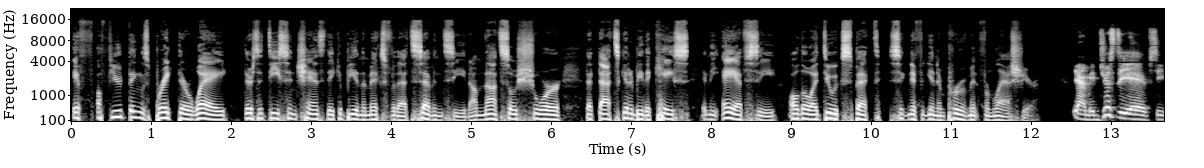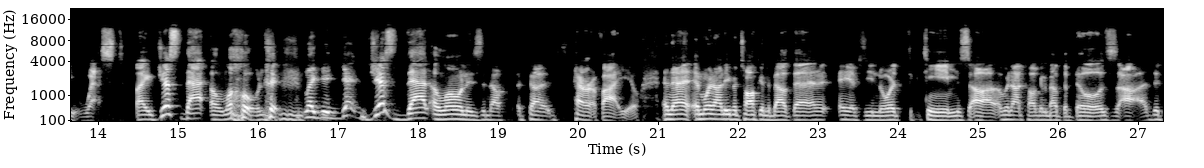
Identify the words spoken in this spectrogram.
if a few things break their way, there's a decent chance they could be in the mix for that seven seed. I'm not so sure that that's going to be the case in the AFC, although I do expect significant improvement from last year. Yeah, I mean, just the AFC West, like just that alone, like you get just that alone is enough to terrify you. And that, and we're not even talking about the AFC North teams. Uh, we're not talking about the Bills. Uh, the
